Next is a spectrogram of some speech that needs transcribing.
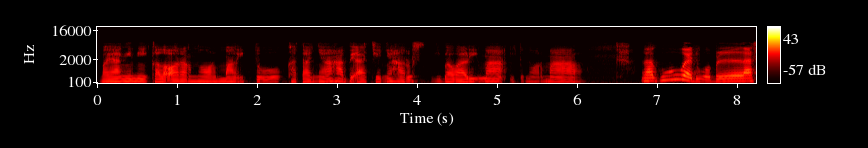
Bayangin nih kalau orang normal itu katanya HbAC-nya harus di bawah 5, itu normal. Lah gue 12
